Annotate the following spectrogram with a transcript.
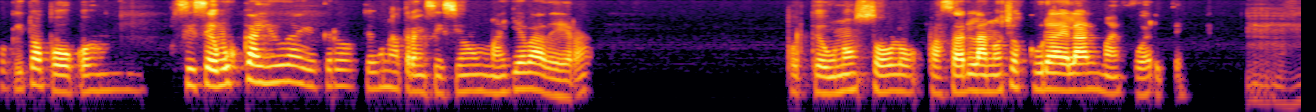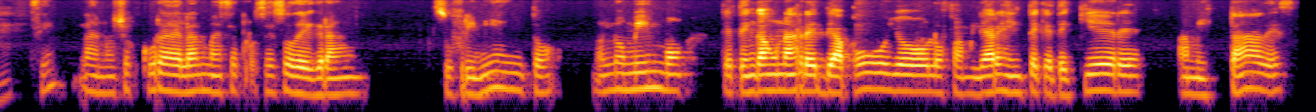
poquito a poco. Si se busca ayuda, yo creo que es una transición más llevadera, porque uno solo, pasar la noche oscura del alma es fuerte. ¿sí? La noche oscura del alma, ese proceso de gran sufrimiento. No es lo mismo que tengas una red de apoyo, los familiares, gente que te quiere, amistades,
